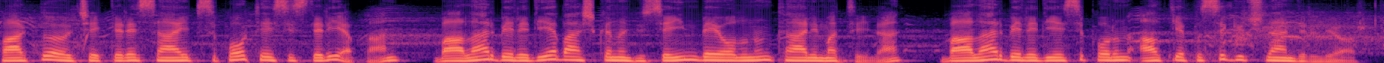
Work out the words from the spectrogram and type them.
farklı ölçeklere sahip spor tesisleri yapan, Bağlar Belediye Başkanı Hüseyin Beyoğlu'nun talimatıyla, Bağlar Belediyespor'un altyapısı güçlendiriliyor.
